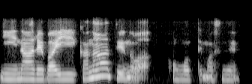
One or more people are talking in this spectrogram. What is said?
になればいいかなっていうのは思ってますね。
